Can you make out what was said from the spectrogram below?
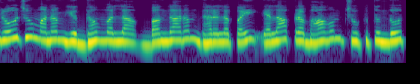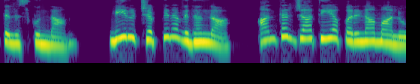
రోజు మనం యుద్ధం వల్ల బంగారం ధరలపై ఎలా ప్రభావం చూపుతుందో తెలుసుకుందాం. మీరు చెప్పిన విధంగా అంతర్జాతీయ పరిణామాలు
